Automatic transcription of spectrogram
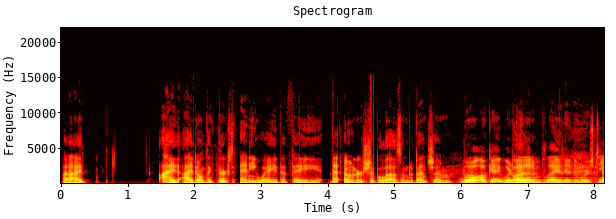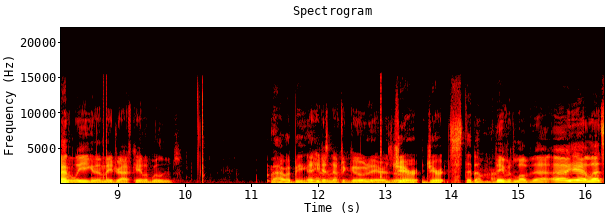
But I I I don't think there's any way that they that ownership allows them to bench him. well, okay. What if But- they let him play and they're the worst team in the league, and then they draft Caleb Williams, That would be and he doesn't have to go to Arizona? Jarrett Jarrett Stidham. They would love that. Oh yeah, let's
